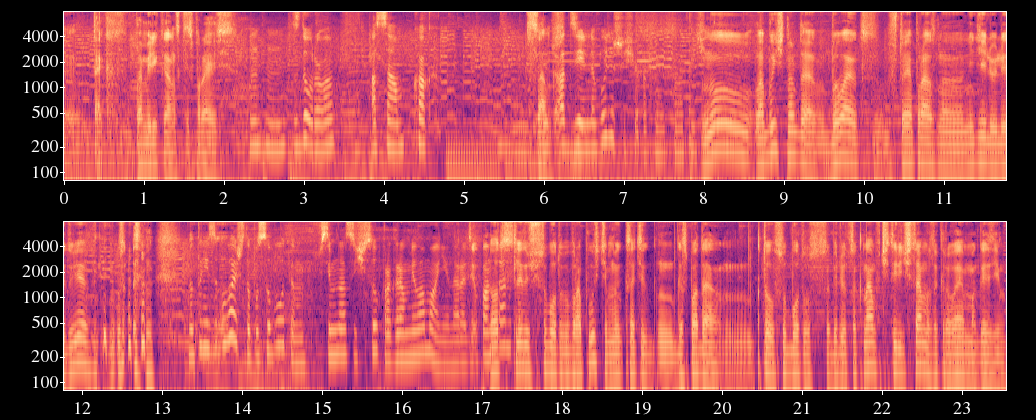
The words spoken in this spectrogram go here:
э, так по-американски справить. Мгм. Здорово. А сам как? Сам. Отдельно будешь еще как-нибудь там отмечать? Ну, обычно, да. Бывают, что я праздную неделю или две. Но ты не забывай, что по субботам в 17 часов программа «Меломания» на радио Ну, Фонтан. вот следующую субботу мы пропустим. Мы, кстати, господа, кто в субботу соберется к нам, в 4 часа мы закрываем магазин.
